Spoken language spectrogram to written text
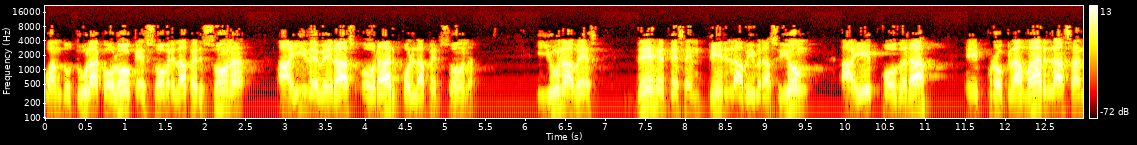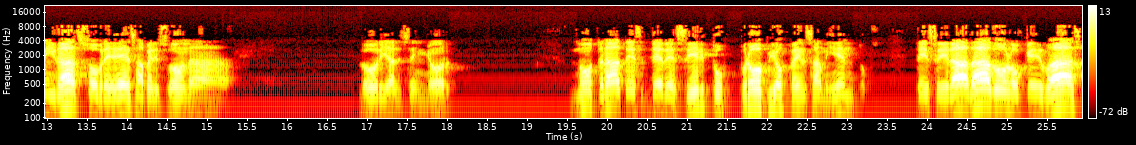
Cuando tú la coloques sobre la persona, ahí deberás orar por la persona. Y una vez dejes de sentir la vibración, ahí podrás eh, proclamar la sanidad sobre esa persona. Gloria al Señor. No trates de decir tus propios pensamientos. Te será dado lo que vas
